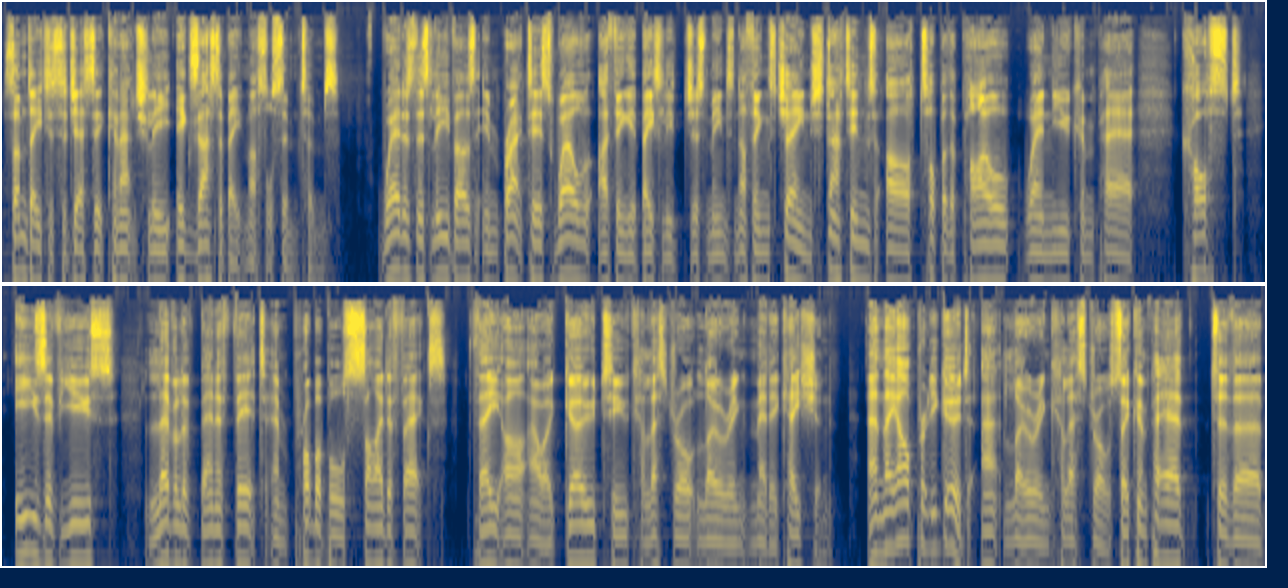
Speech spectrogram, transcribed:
some data suggests it can actually exacerbate muscle symptoms. Where does this leave us in practice? Well, I think it basically just means nothing's changed. Statins are top of the pile when you compare cost, ease of use, level of benefit, and probable side effects, they are our go to cholesterol lowering medication. And they are pretty good at lowering cholesterol. So compare to the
